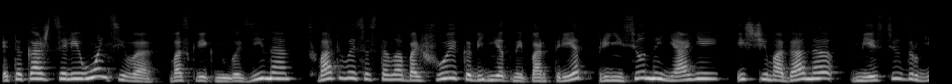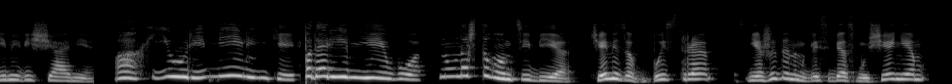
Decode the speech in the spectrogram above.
это, кажется, Леонтьева!» — воскликнула Зина, схватывая со стола большой кабинетный портрет, принесенный няней из чемодана вместе с другими вещами. «Ах, Юрий, миленький, подари мне его! Ну, на что он тебе?» Чемизов быстро, с неожиданным для себя смущением,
